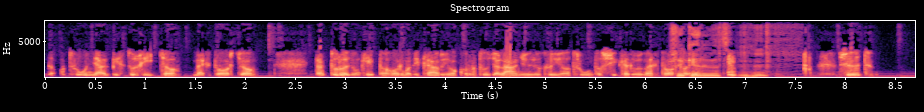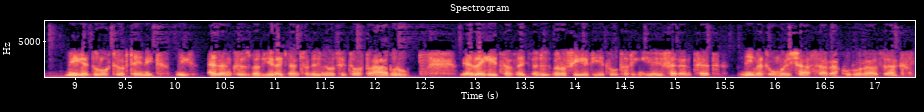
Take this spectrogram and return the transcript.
de a trónját biztosítja, megtartja. Tehát tulajdonképpen a harmadik Károly akarat, hogy a lány örökölje a trónt, az sikerül megtartani. Sikerült. Uh-huh. Sőt, még egy dolog történik, még ezen közben ugye 40-48-ig tart a háború. 1745-ben a férjét, Lotaringiai Ferencet német-római császárra koronázzák,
